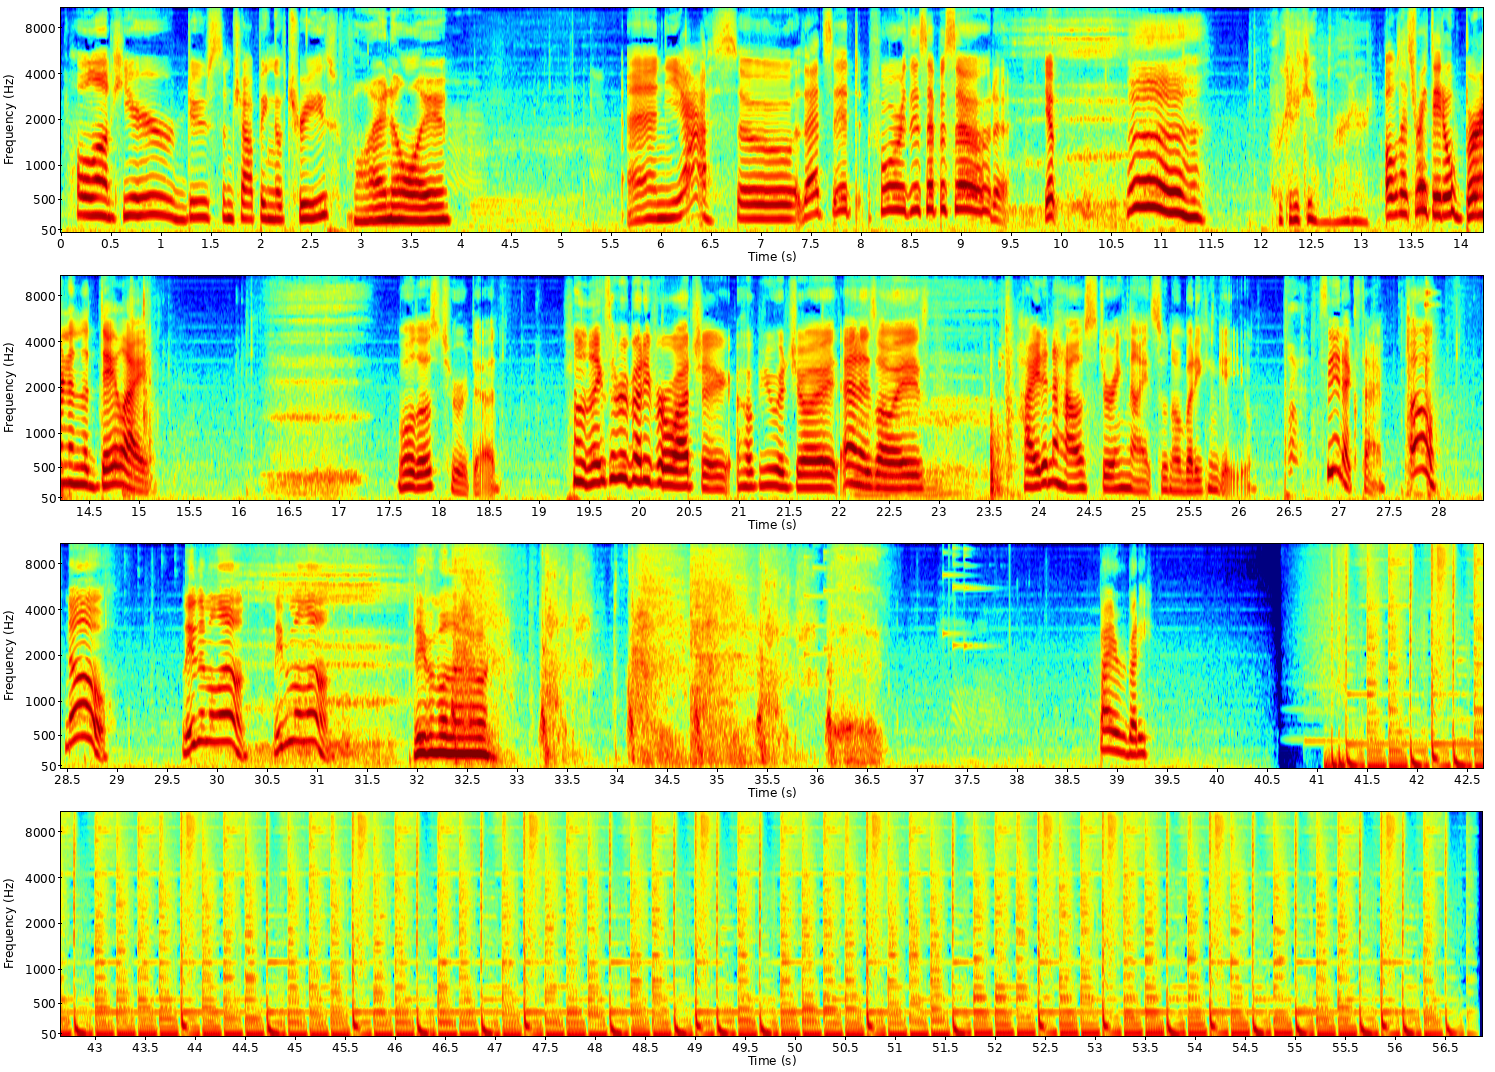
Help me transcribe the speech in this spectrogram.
hold on here, do some chopping of trees. Finally. And yeah, so that's it for this episode. Yep. we're gonna get murdered. Oh, that's right, they don't burn in the daylight. Well, those two are dead. Thanks everybody for watching. Hope you enjoyed. And as always, hide in a house during night so nobody can get you. See you next time. Oh, no. Leave them alone. Leave them alone. Leave them alone. Bye, everybody.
